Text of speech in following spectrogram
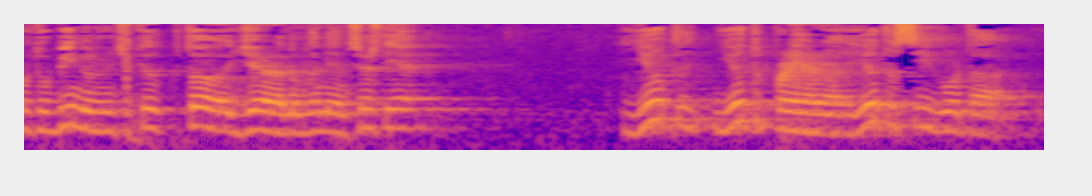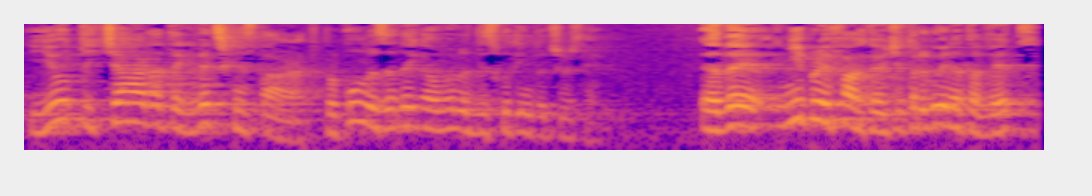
për të bindur neve që këto gjëra domethënë janë çështje jo të jo të prera, jo të sigurta, jo të qarta tek vetë shkencëtarët. Përkundrazi ata kanë vënë në diskutim këtë çështje. Edhe një prej fakteve që tregojnë ata vetë,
